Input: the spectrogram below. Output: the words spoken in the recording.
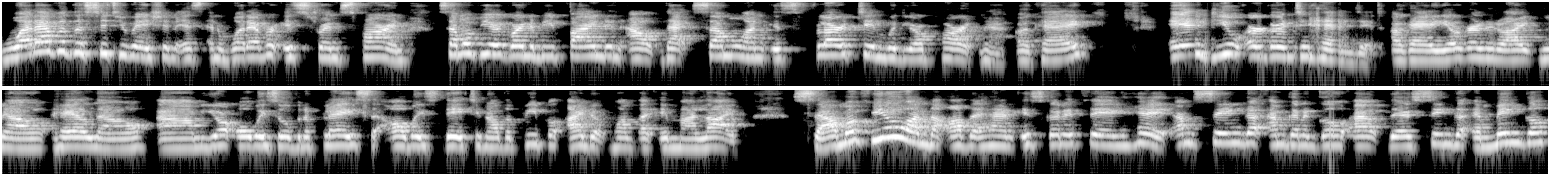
whatever the situation is and whatever is transpiring, some of you are going to be finding out that someone is flirting with your partner, okay? And you are going to hand it, okay? You're going to like, no, hell no. Um, you're always over the place, always dating other people. I don't want that in my life. Some of you, on the other hand, is going to think, hey, I'm single. I'm going to go out there single and mingle,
